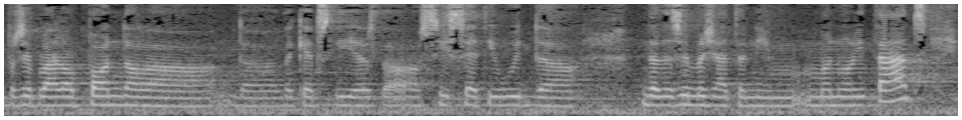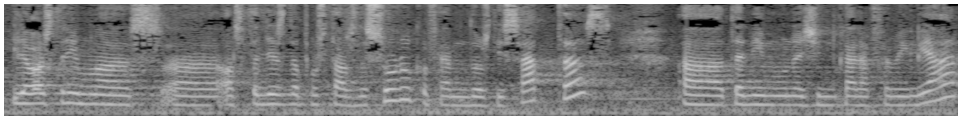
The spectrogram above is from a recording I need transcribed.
per exemple ara el pont d'aquests dies de 6, 7 i 8 de, de desembre ja tenim manualitats. I llavors tenim les, uh, els tallers de postals de suro que fem dos dissabtes. Uh, tenim una gimcana familiar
